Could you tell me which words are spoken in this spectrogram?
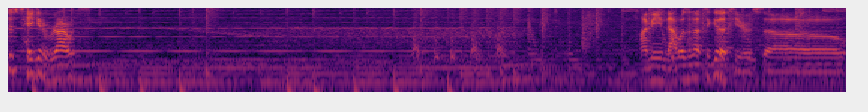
Just taking routes. I mean, that was enough to get us here, so...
